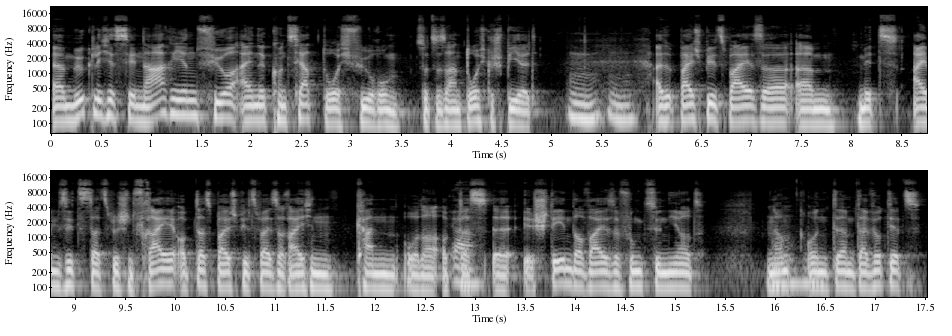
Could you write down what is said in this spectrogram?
äh, mögliche Szenarien für eine Konzertdurchführung sozusagen durchgespielt. Also beispielsweise ähm, mit einem Sitz dazwischen frei, ob das beispielsweise reichen kann oder ob Ja. das äh, stehenderweise funktioniert. Ne? Und ähm, da wird jetzt,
